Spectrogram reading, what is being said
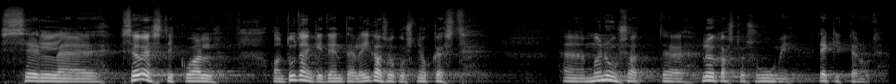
selle sõvestiku all on tudengid endale igasugust niisugust äh, mõnusat äh, lõõgastusruumi tekitanud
